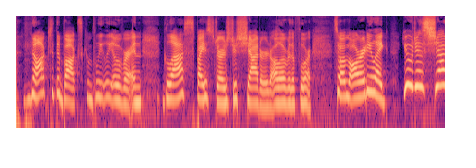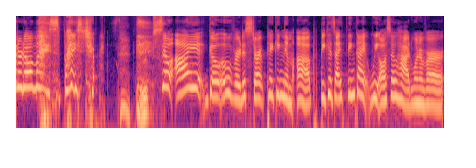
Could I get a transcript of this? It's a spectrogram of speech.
knocked the box completely over, and glass spice jars just shattered all over the floor. So I'm already like, you just shattered all my spice jars. Oops. So I go over to start picking them up because I think I we also had one of our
